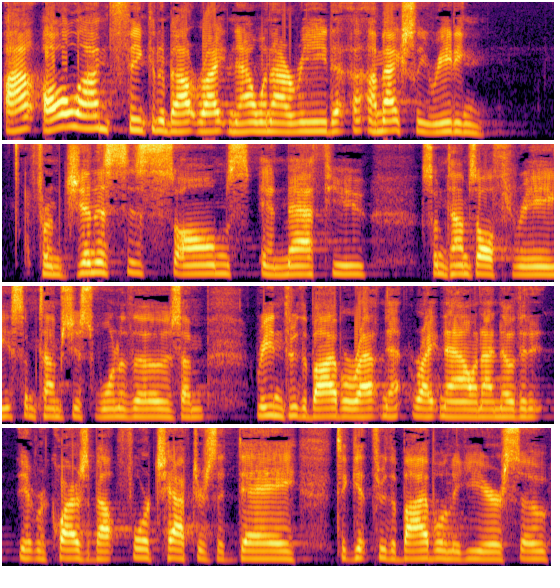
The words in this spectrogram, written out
I, all I'm thinking about right now when I read, I'm actually reading from Genesis, Psalms, and Matthew, sometimes all three, sometimes just one of those. I'm reading through the Bible right now, and I know that it, it, requires about four chapters a day to get through the Bible in a year. So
